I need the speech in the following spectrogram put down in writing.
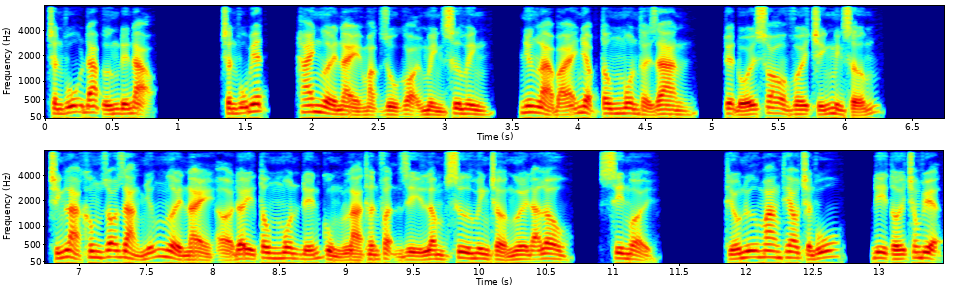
Trần vũ đáp ứng đến đạo. Trần vũ biết, hai người này mặc dù gọi mình sư minh nhưng là bái nhập tông môn thời gian tuyệt đối so với chính mình sớm. Chính là không rõ ràng những người này ở đây tông môn đến cùng là thân phận gì, lâm sư minh chờ ngươi đã lâu, xin mời. Thiếu nữ mang theo trần vũ, đi tới trong viện.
